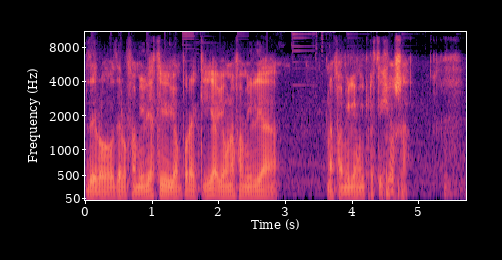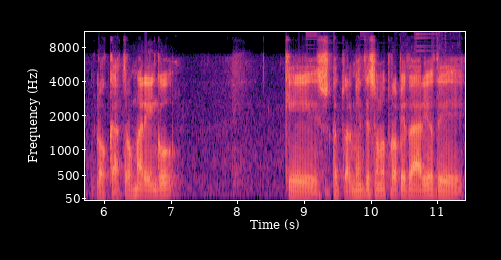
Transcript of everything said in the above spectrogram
de, de las familias que vivían por aquí, había una familia, una familia muy prestigiosa. Los Castros Marengo, que actualmente son los propietarios de,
